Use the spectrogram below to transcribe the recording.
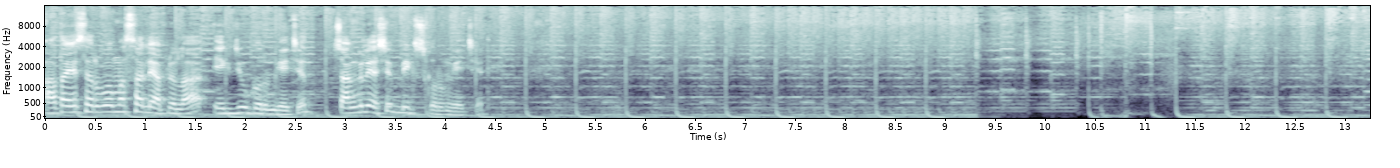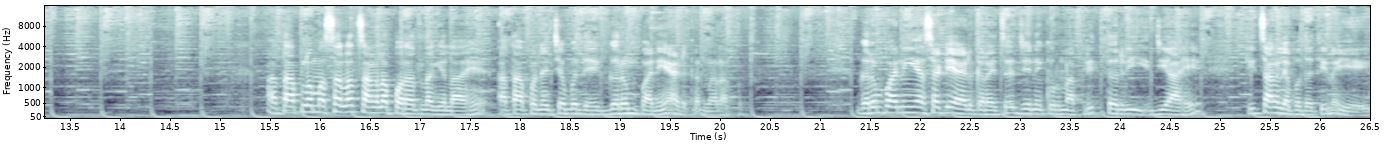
आता हे सर्व मसाले आपल्याला एकजीव करून घ्यायचे आहेत. चांगले असे मिक्स करून घ्यायचे आहेत. आता आपला मसाला चांगला परतला गेला आहे. आता आपण याच्यामध्ये गरम पाणी ॲड करणार आहोत. गरम पाणी यासाठी ॲड करायचं जेणेकरून आपली तर्री जी आहे ती चांगल्या पद्धतीनं येईल.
